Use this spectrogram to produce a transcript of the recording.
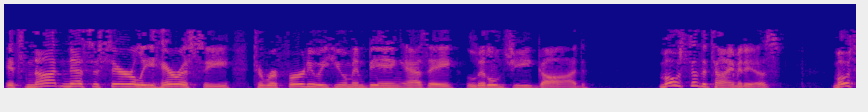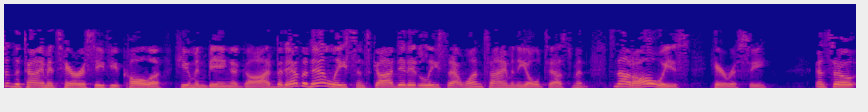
It's not necessarily heresy to refer to a human being as a little g God. Most of the time it is. Most of the time it's heresy if you call a human being a God, but evidently, since God did it at least that one time in the Old Testament, it's not always heresy. And so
